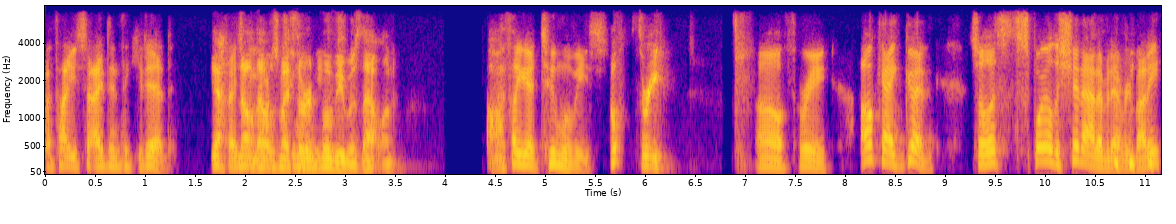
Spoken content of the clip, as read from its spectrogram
I thought you said I didn't think you did. Yeah, no, that was my third movies. movie. Was that one? Oh, I thought you had two movies. Nope, three. Oh, three. Okay, good. So let's spoil the shit out of it, everybody.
